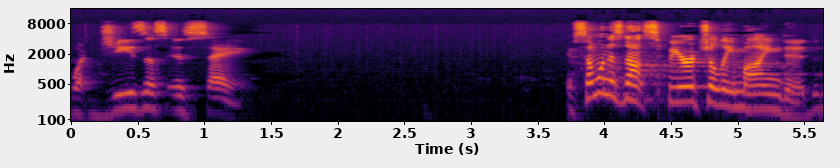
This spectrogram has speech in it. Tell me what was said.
what Jesus is saying. If someone is not spiritually minded,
